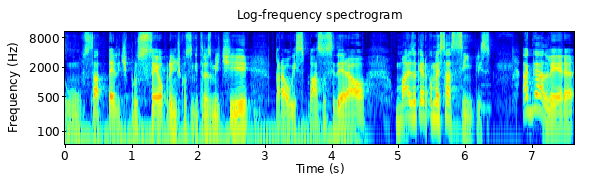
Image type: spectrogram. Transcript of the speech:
um satélite pro céu pra gente conseguir transmitir para o espaço sideral, mas eu quero começar simples. A galera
